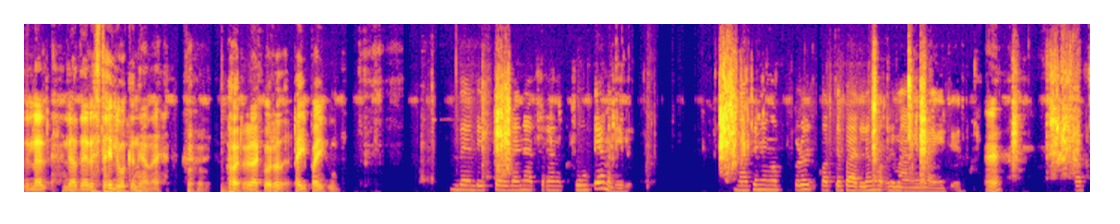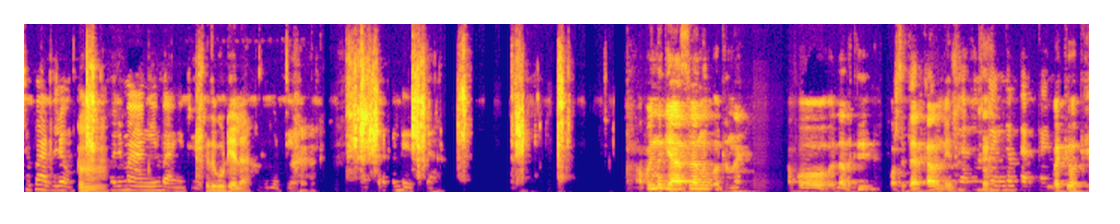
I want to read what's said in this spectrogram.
വെള്ളം സ്റ്റൈൽ വെക്കുന്നതാണ് ഓരോരാൾക്ക് ഓരോ ടൈപ്പ് ആയിരിക്കും. ഇതെന്റെ സ്റ്റൈൽ തന്നെ അത്ര കൂട്ടിയാൽ മതി ഇത് എന്നാ പിന്നെ നിങ്ങൾ എപ്പോഴും കുറച്ച് പരലും ഒരു മാങ്ങയും വാങ്ങിയിട്ട് വരും. ഏ? കുറച്ച് പരലും ഒരു മാങ്ങയും വാങ്ങിയിട്ട് വരും. ഇത് കൂട്ടിയല്ല? ഇത് കൂട്ടിയാൽ അത്രക്കും ടേസ്റ്റാണ് അപ്പൊ ഇന്ന് ഗ്യാസിലാണ് വെക്കുന്നത് അപ്പോ അതൊക്കെ കുറച്ച് തിരക്കാറുണ്ട് വെക്ക് വെക്ക്.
